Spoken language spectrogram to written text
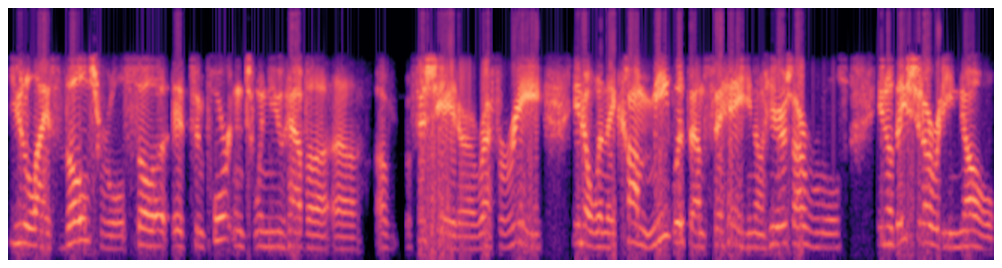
utilize those rules. So it's important when you have a, a, a officiator, a referee, you know, when they come meet with them, say, hey, you know, here's our rules. You know, they should already know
